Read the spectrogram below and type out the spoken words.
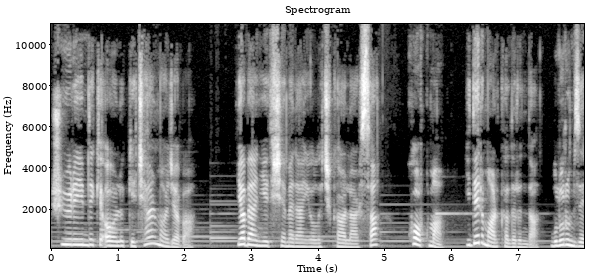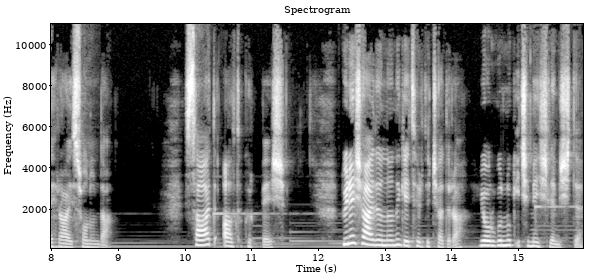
şu yüreğimdeki ağırlık geçer mi acaba? Ya ben yetişemeden yola çıkarlarsa? Korkmam. Giderim arkalarından. Bulurum Zehra'yı sonunda. Saat 6.45. Güneş aydınlığını getirdi çadıra. Yorgunluk içime işlemişti.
